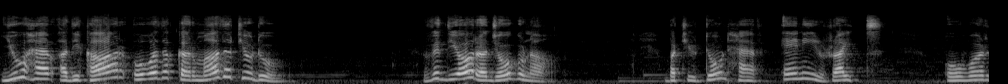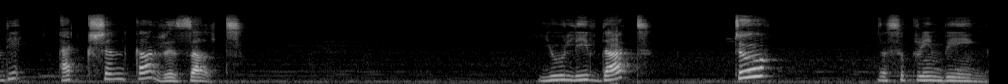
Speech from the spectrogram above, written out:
you have adhikar over the karma that you do with your rajoguna, but you don't have any right over the action ka result. You leave that to the Supreme Being.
